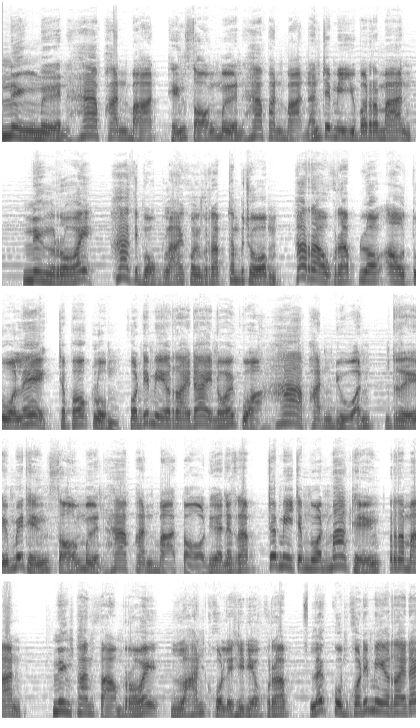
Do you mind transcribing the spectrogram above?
15,000 บาทถึง 25,000 บาทนั้นจะมีอยู่ประมาณ 156 ล้านคนครับท่านผู้ชม ถ้าเราครับลองเอาตัวเลข เฉพาะกลุ่มคนที่มีรายได้น้อยกว่า 5,000 หยวน หรือไม่ถึง 25,000 บาทต่อเดือนนะครับ จะมีจำนวนมากถึงประมาณ 1,300 ล้านคนเลยทีเดียวครับ และกลุ่มคนที่มีรายได้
